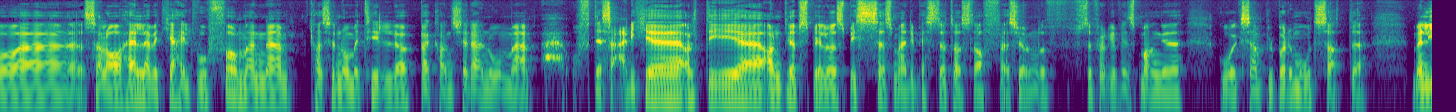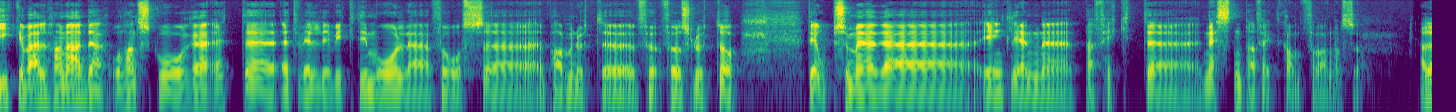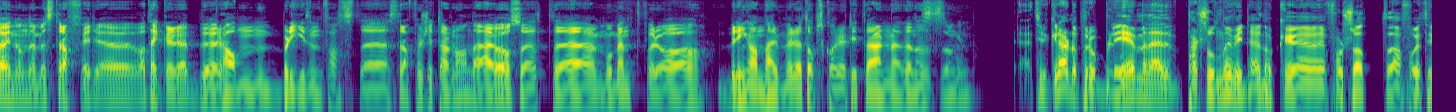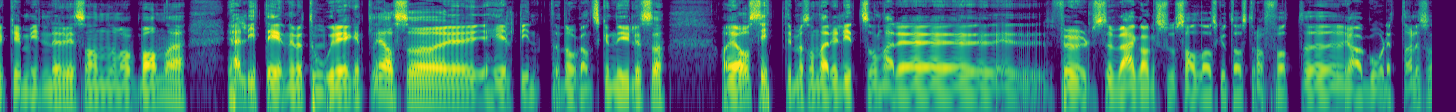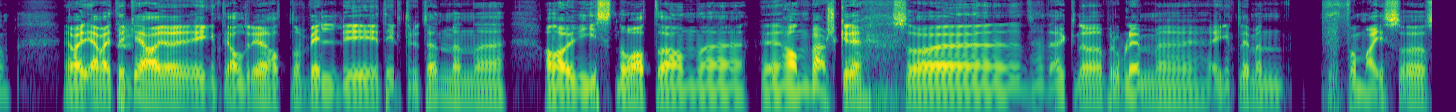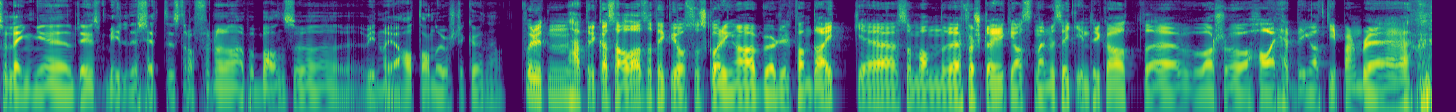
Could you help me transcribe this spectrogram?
Salah heller. Jeg vet ikke helt hvorfor, men kanskje noe med tilløpet. Kanskje det er noe med Ofte så er det ikke alltid angrepsspillere spisse som er de beste til å ta straffe, selv om det selvfølgelig finnes mange gode eksempler på det motsatte. Men likevel, han er der, og han skårer et, et veldig viktig mål for oss et par minutter før slutt. og det oppsummerer egentlig en eh, perfekt, eh, nesten perfekt kamp for han også. Ja, Du er innom det med straffer. Eh, hva tenker dere? Bør han bli den faste straffeskytteren nå? Det er jo også et moment for å bringe han nærmere toppskårertittelen denne sesongen. Jeg tror ikke det er noe problem, men jeg, personlig vil jeg nok uh, fortsatt ha foretrukket Milner hvis han var på banen. Jeg er litt enig med Tore, egentlig. Altså, helt inntil nå ganske nylig så har jeg jo sittet med sånn der, litt sånn der, følelse hver gang Salah skulle ta straffe, at ja, går dette, liksom? Jeg veit ikke. Jeg har egentlig aldri hatt noe veldig tiltro til ham, men han har jo vist nå at han, uh, han det. Så uh, det er jo ikke noe problem, egentlig. Men for meg, så, så, lenge James Milner setter straffer når han er på banen, så ville jeg hatt han øverst i køen. Ja. Foruten hat trick av Salah, så fikk vi også scoring av Virgil van Dijk, eh, som man ved første øyekast nærmest fikk inntrykk av at eh, var så hard heading at keeperen ble,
